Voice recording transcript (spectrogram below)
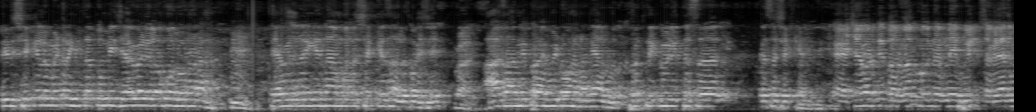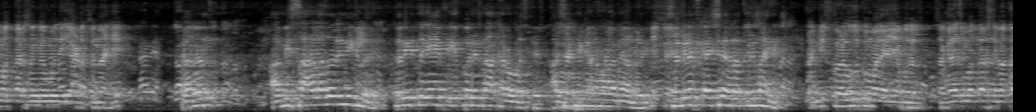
दीडशे किलोमीटर इथं तुम्ही ज्या वेळेला बोलवणार आहात. त्यावेळेला येणं आम्हाला शक्य झालं पाहिजे. आज आम्ही प्रायव्हेट वाहनाने आलो. प्रत्येक वेळी कसं कसं शक्य आहे? याच्यावरती धोरणात्मक निर्णय होईल. सगळ्याच मतदारसंघामध्ये ही अडचण आहे. कारण आम्ही सहाला जरी निघलोय तरी इथं येईपर्यंत अकरा वाजते अशा ठिकाणावर आम्ही आलोय सगळेच काही शहरातले नाहीत. आम्ही कळवू तुम्हाला याच्याबद्दल. सगळ्याच मतदारसंघ आता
